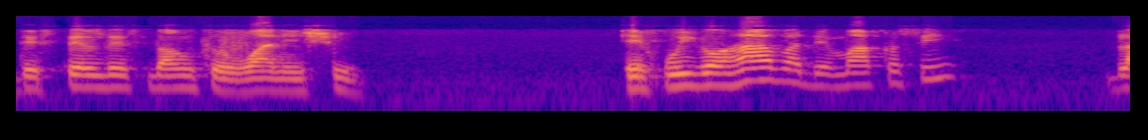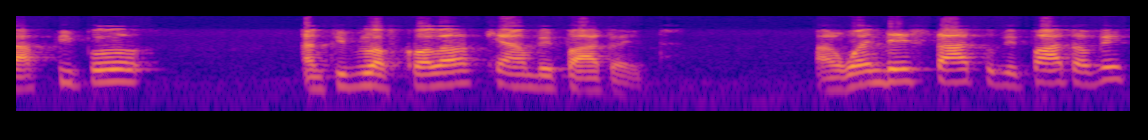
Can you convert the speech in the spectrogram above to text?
distill this down to one issue. If we go have a democracy, black people and people of color can't be part of it. And when they start to be part of it,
